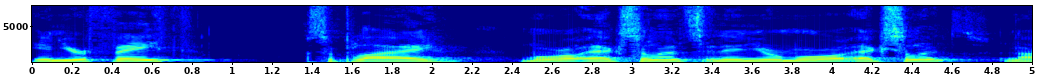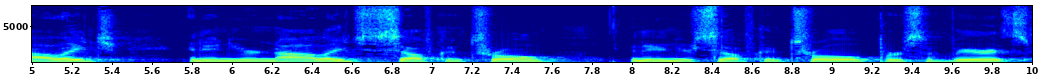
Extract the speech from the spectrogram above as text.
In your faith, supply moral excellence, and in your moral excellence, knowledge, and in your knowledge, self control, and in your self control, perseverance,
